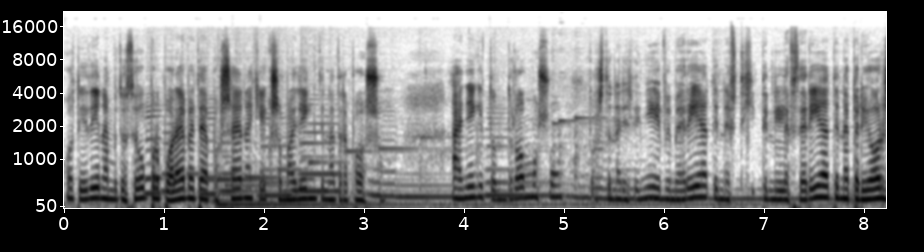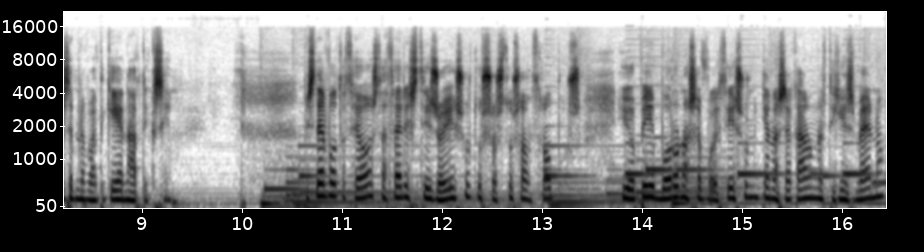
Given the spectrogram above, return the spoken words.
ότι η δύναμη του Θεού προπορεύεται από σένα και εξομαλύνει την ατραπό σου. Ανοίγει τον δρόμο σου προς την αληθινή ευημερία, την, ευτυχ- την ελευθερία, την απεριόριστη πνευματική ανάπτυξη. Πιστεύω ότι ο Θεός θα φέρει στη ζωή σου τους σωστούς ανθρώπους, οι οποίοι μπορούν να σε βοηθήσουν και να σε κάνουν ευτυχισμένο,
